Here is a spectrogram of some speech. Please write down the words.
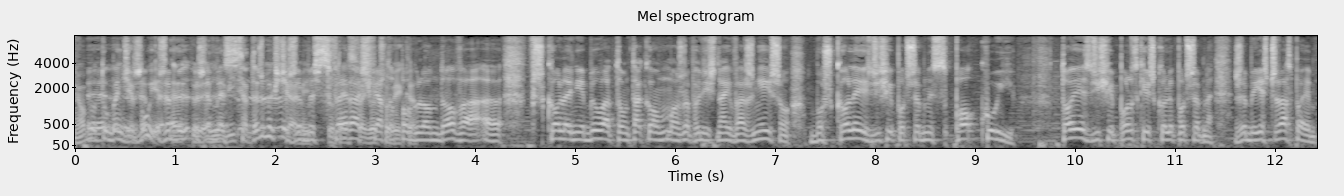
No bo tu będzie e, żeby, żeby, żeby, Lewica też by chciała Żeby sfera światopoglądowa człowieka. E, w szkole nie była tą taką, można powiedzieć, najważniejszą, bo szkole jest dzisiaj potrzebny spokój. To jest dzisiaj polskiej szkole potrzebne. Żeby, jeszcze raz powiem,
